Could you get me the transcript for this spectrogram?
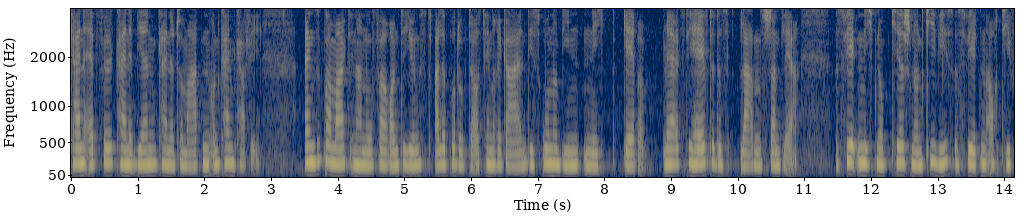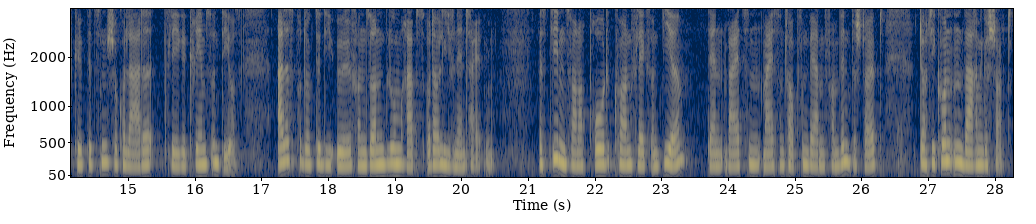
keine Äpfel, keine Birnen, keine Tomaten und kein Kaffee. Ein Supermarkt in Hannover räumte jüngst alle Produkte aus den Regalen, die es ohne Bienen nicht gäbe. Mehr als die Hälfte des Ladens stand leer. Es fehlten nicht nur Kirschen und Kiwis, es fehlten auch Tiefkühlpizzen, Schokolade, Pflegecremes und Deos. Alles Produkte, die Öl von Sonnenblumen, Raps oder Oliven enthalten. Es blieben zwar noch Brot, Cornflakes und Bier, denn Weizen, Mais und Topfen werden vom Wind bestäubt, doch die Kunden waren geschockt.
